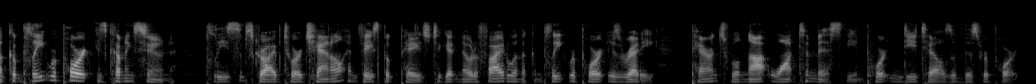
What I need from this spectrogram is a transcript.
A complete report is coming soon. Please subscribe to our channel and Facebook page to get notified when the complete report is ready. Parents will not want to miss the important details of this report.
